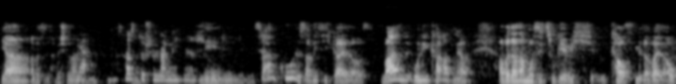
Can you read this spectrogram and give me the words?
Ja, aber das habe ich schon lange Ja, nicht mehr. das hast du schon lange nicht mehr. das Nee, nee, nee. Es sah cool, es sah richtig geil aus. War ein Unikat, ja. Aber danach muss ich zugeben, ich kaufe mittlerweile auch.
